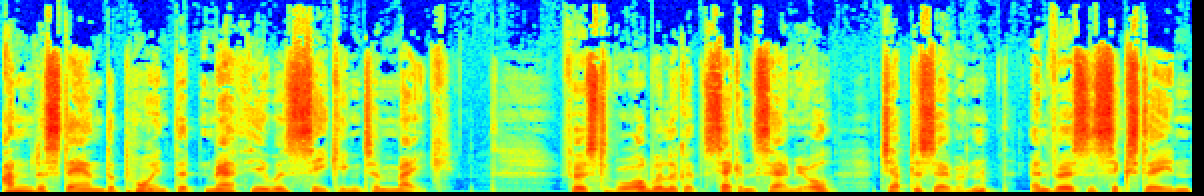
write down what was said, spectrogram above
understand the point that Matthew was seeking to make? First of all, we'll look at 2 Samuel chapter 7 and verses 16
